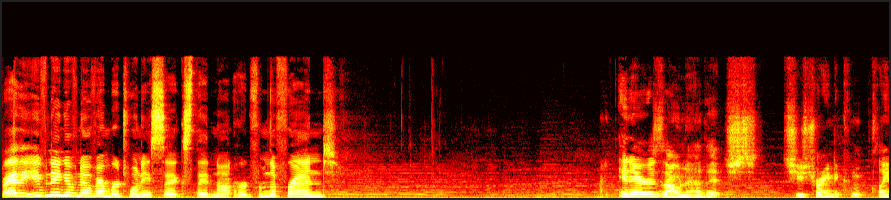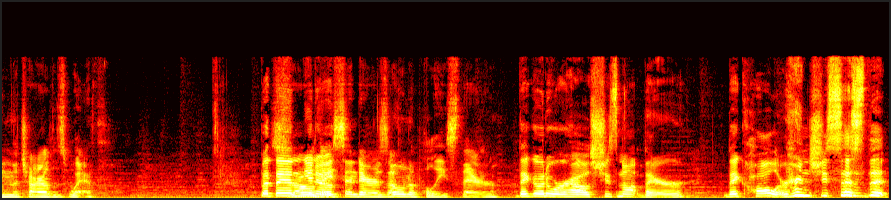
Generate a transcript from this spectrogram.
By the evening of November 26th, they'd not heard from the friend. In Arizona, that sh- she's trying to c- claim the child is with. But then, so you know, they send Arizona police there. they go to her house. She's not there. They call her, and she says that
